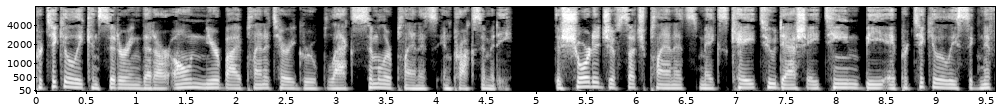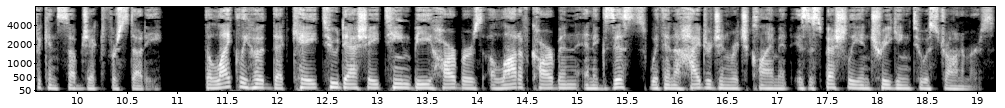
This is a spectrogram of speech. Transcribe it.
particularly considering that our own nearby planetary group lacks similar planets in proximity. The shortage of such planets makes K2-18b a particularly significant subject for study. The likelihood that K2-18b harbors a lot of carbon and exists within a hydrogen-rich climate is especially intriguing to astronomers.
